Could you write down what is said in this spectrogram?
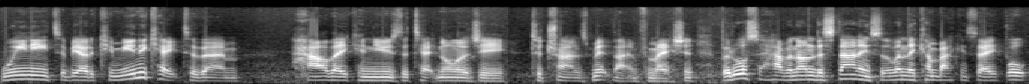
we need to be able to communicate to them how they can use the technology to transmit that information, but also have an understanding so that when they come back and say, well,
